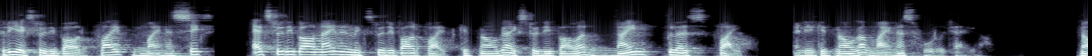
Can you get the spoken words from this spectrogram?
Three x to the power five minus six x to the power nine and x to the power five कितना होगा? X to the power nine plus five and ये कितना होगा? माइनस फोर हो जाएगा। ना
